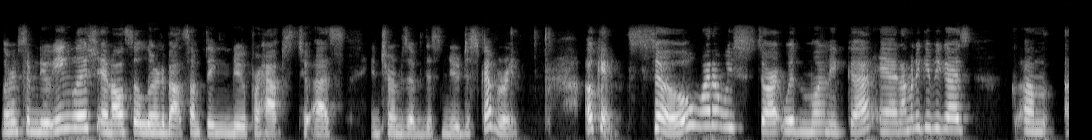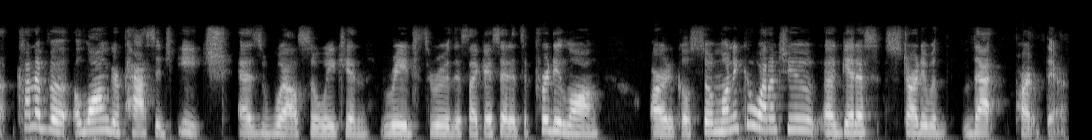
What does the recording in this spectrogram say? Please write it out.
learn some new English and also learn about something new, perhaps to us in terms of this new discovery. Okay, so why don't we start with Monica, and I'm going to give you guys um, kind of a, a, longer passage each as well, so we can read through this. Like I said, it's a pretty long article. So Monica, why don't you uh, get us started with that part there?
